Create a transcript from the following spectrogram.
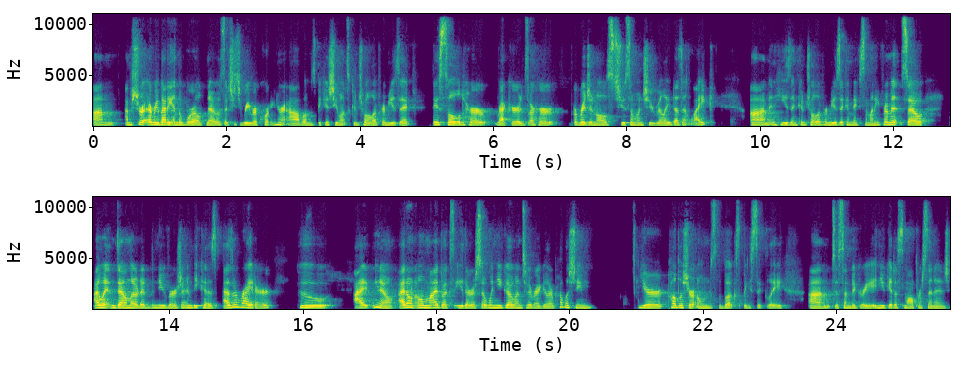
Um, I'm sure everybody in the world knows that she's re-recording her albums because she wants control of her music. They sold her records or her originals to someone she really doesn't like. Um, and he's in control of her music and makes some money from it. So I went and downloaded the new version because as a writer, who I, you know, I don't own my books either. So when you go into regular publishing, your publisher owns the books basically um, to some degree, and you get a small percentage,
